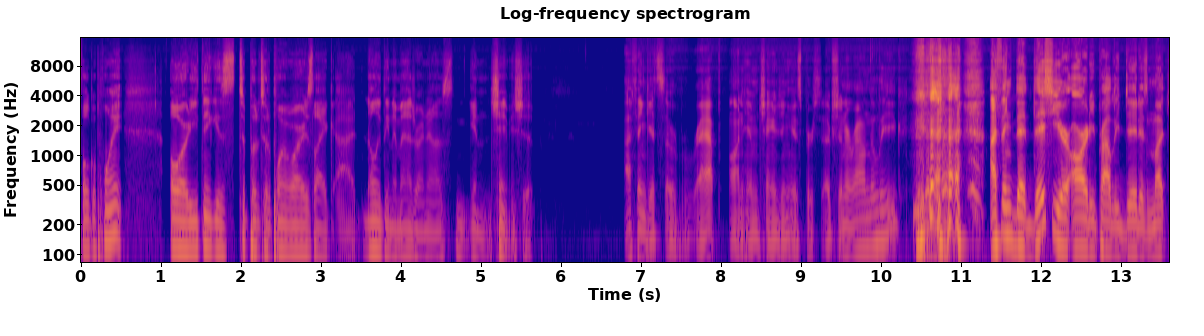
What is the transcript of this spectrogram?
focal point. Or do you think it's to put it to the point where it's like I, the only thing that matters right now is getting the championship? I think it's a wrap on him changing his perception around the league. I think that this year already probably did as much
